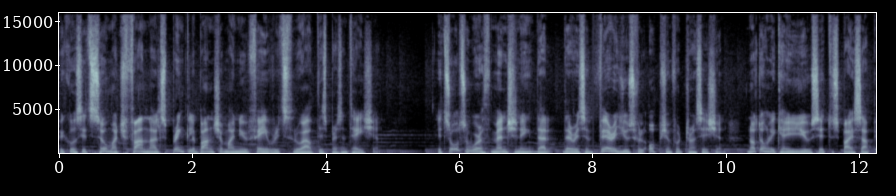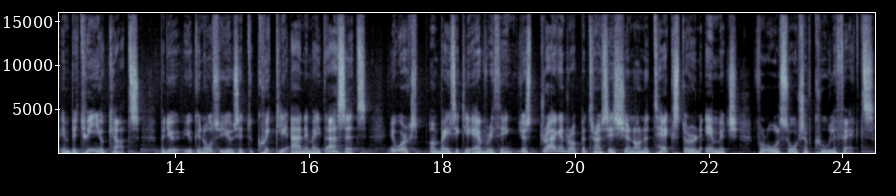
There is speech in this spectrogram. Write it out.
because it's so much fun, I'll sprinkle a bunch of my new favorites throughout this presentation. It's also worth mentioning that there is a very useful option for transition. Not only can you use it to spice up in between your cuts, but you, you can also use it to quickly animate assets. It works on basically everything. Just drag and drop a transition on a text or an image for all sorts of cool effects.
